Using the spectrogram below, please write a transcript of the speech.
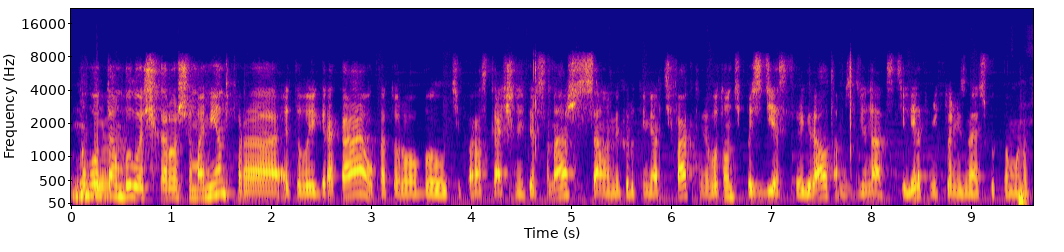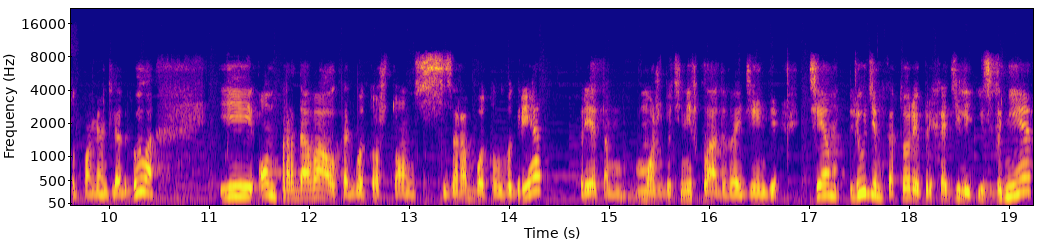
Ну вот там был очень хороший момент про этого игрока, у которого был типа раскачанный персонаж с самыми крутыми артефактами. Вот он типа с детства играл, там с 12 лет, никто не знает, сколько ему на тот момент лет было. И он продавал как бы то, что он заработал в игре, при этом, может быть, и не вкладывая деньги, тем людям, которые приходили извне,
